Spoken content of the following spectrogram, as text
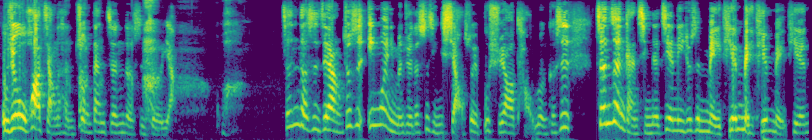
我觉得我话讲的很重，但真的是这样。哇。真的是这样，就是因为你们觉得事情小，所以不需要讨论。可是真正感情的建立，就是每天、每天、每天，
